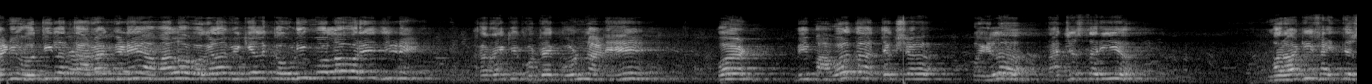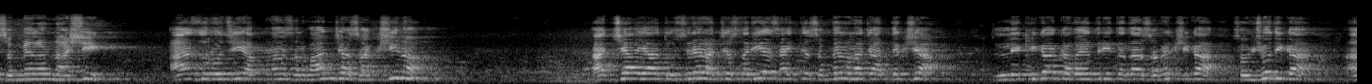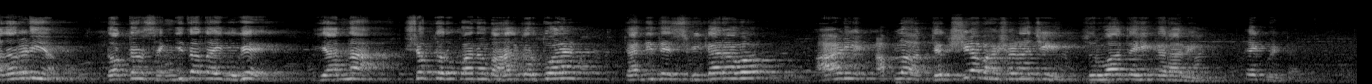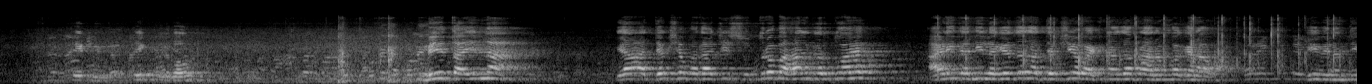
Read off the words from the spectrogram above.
जणी होतील तारांगणे आम्हाला वगळा विकेल कवडी मोलावर हे जिणे. खरं की खोटे कोण जाणे? पण मी मावळता अध्यक्ष पहिलं राज्यस्तरीय मराठी साहित्य संमेलन नाशिक. आज रोजी आपणा सर्वांच्या साक्षीनं आजच्या या दुसऱ्या राज्यस्तरीय साहित्य संमेलनाच्या अध्यक्षा लेखिका कवयत्री तथा समीक्षिका संशोधिका आदरणीय डॉक्टर संगीताताई गुगे यांना शब्दरूपानं बहाल करतोय. त्यांनी ते स्वीकारावं आणि आपलं अध्यक्षीय भाषणाची सुरुवातही करावी. एक मिनिट. एक मिनिट. एक मिनिट भाऊ. मी ताईंना या अध्यक्षपदाची सूत्र बहाल करतोय आणि त्यांनी लगेचच अध्यक्षीय भाषणाचा प्रारंभ करावा. ही विनंती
